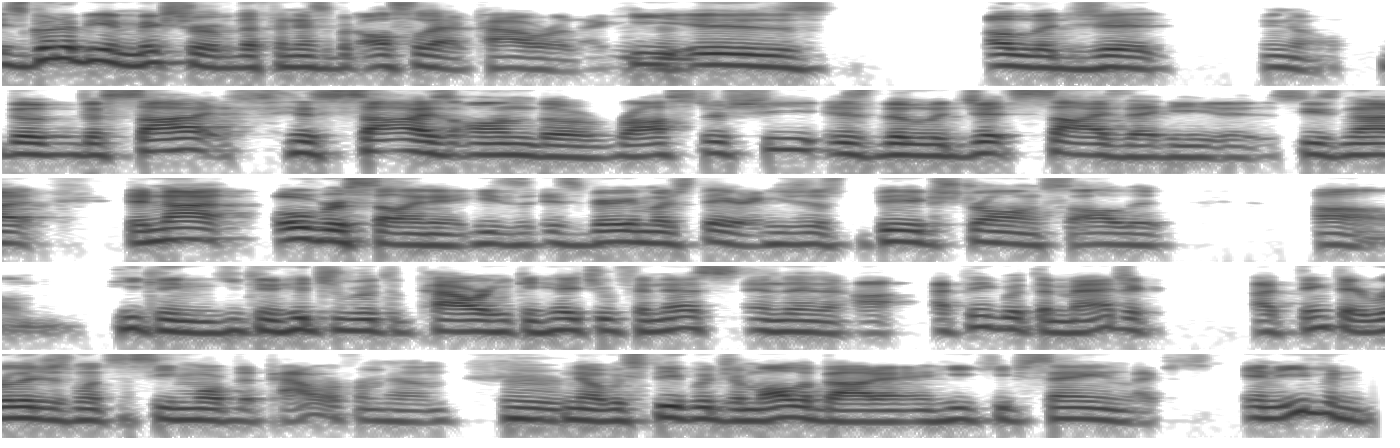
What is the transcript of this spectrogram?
is going to be a mixture of the finesse, but also that power. Like he mm-hmm. is a legit, you know, the the size his size on the roster sheet is the legit size that he is. He's not they're not overselling it. He's it's very much there. He's just big, strong, solid. Um, he can he can hit you with the power. He can hit you finesse. And then I, I think with the Magic, I think they really just want to see more of the power from him. Mm. You know, we speak with Jamahl about it, and he keeps saying like, and even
